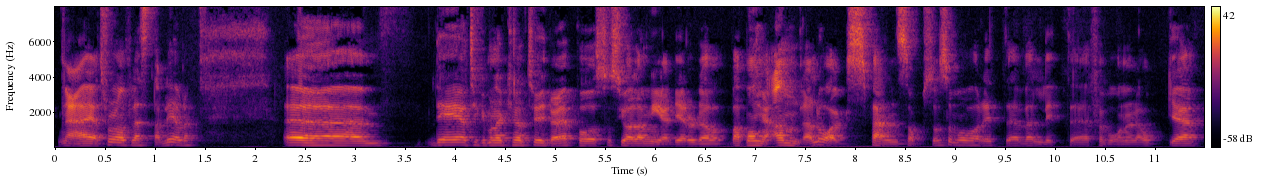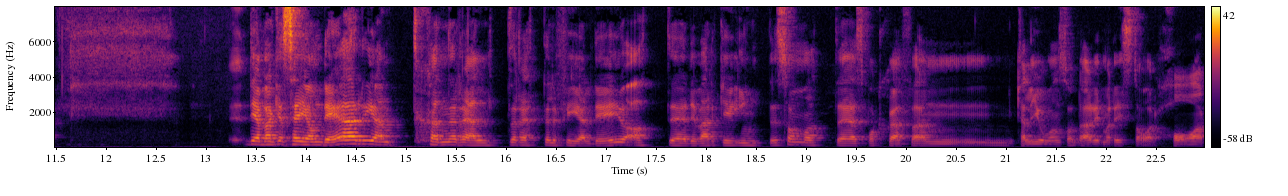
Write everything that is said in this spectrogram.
Nej, jag tror de flesta blev det. Uh det, jag tycker man har kunnat tyda det på sociala medier och det har varit många andra lags fans också som har varit eh, väldigt eh, förvånade. Och eh, det man kan säga om det är rent generellt rätt eller fel det är ju att det verkar ju inte som att sportchefen Kalle Johansson där i Mariestad har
